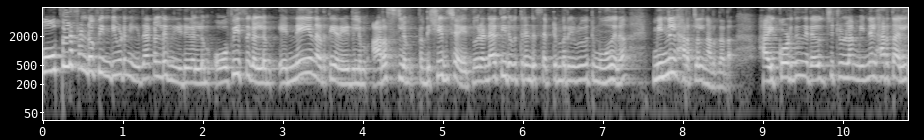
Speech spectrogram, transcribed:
പോപ്പുലർ ഫ്രണ്ട് ഓഫ് ഇന്ത്യയുടെ നേതാക്കളുടെ വീടുകളിലും ഓഫീസുകളിലും എൻ ഐ എ നടത്തിയ റെയ്ഡിലും അറസ്റ്റിലും പ്രതിഷേധിച്ചായിരുന്നു രണ്ടായിരത്തി ഇരുപത്തിരണ്ട് സെപ്റ്റംബർ ഇരുപത്തി മൂന്നിന് മിന്നൽ ഹർത്താൽ നടന്നത്. ഹൈക്കോടതി നിരോധിച്ചിട്ടുള്ള മിന്നൽ ഹർത്താലിൽ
